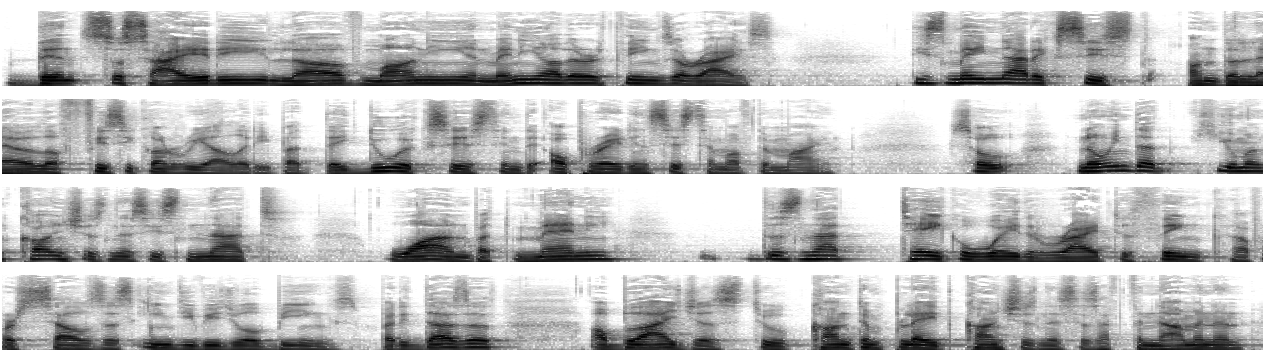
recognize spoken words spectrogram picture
then society, love, money, and many other things arise. These may not exist on the level of physical reality, but they do exist in the operating system of the mind. So, knowing that human consciousness is not one but many does not take away the right to think of ourselves as individual beings, but it does oblige us to contemplate consciousness as a phenomenon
